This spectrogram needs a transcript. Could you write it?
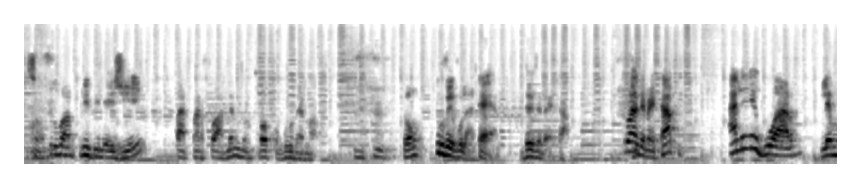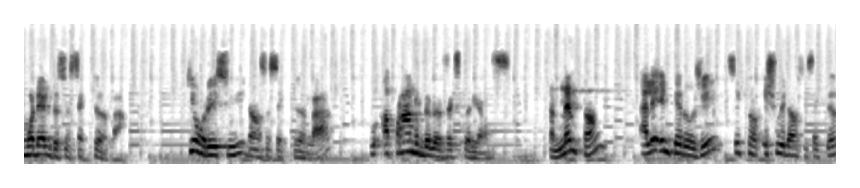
qui sont souvent privilégiés par parfois même nos propres gouvernements. Mhm. Donc, trouvez-vous la terre? Deuxième étape. Troisième étape, allez voir les modèles de ce secteur-là, qui ont réussi dans ce secteur-là, pour apprendre de leurs expériences. En même temps, allez interroger ceux qui ont échoué dans ce secteur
